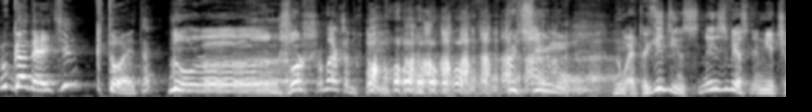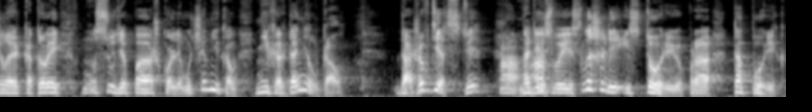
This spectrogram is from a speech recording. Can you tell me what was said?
Угадайте, кто это? Ну, э, Джордж Вашингтон. Почему? Ну, это единственный известный мне человек, который, судя по школьным учебникам, никогда не лгал. Даже в детстве. А, Надеюсь, вы слышали историю про топорик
